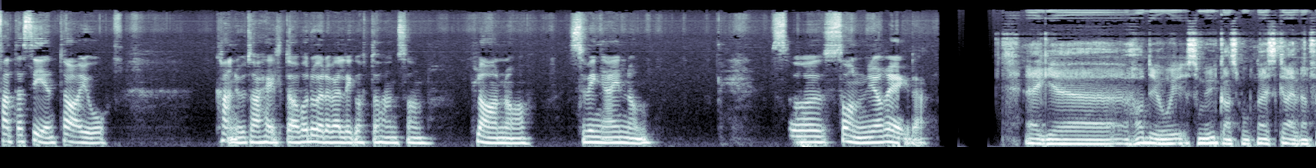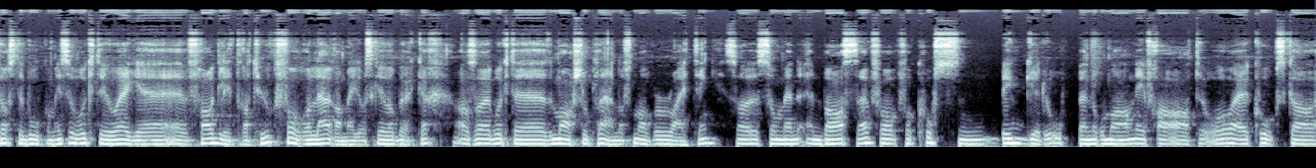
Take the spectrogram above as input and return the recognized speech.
fantasien tar jo kan jo ta helt av, og da er det veldig godt å ha en sånn plan å svinge innom. Så sånn gjør jeg det. Jeg eh, hadde jo som utgangspunkt når jeg skrev den første boka mi, så brukte jo jeg eh, faglitteratur for å lære meg å skrive bøker. Altså Jeg brukte The Marshall Plan of Novel Writing så, som en, en base for, for, hvordan bygger du opp en roman fra A til Å. Eh, hvor skal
